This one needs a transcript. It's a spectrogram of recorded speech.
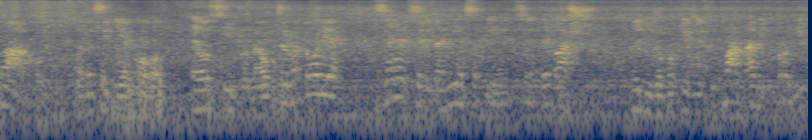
дахом, на вершині якого не освітлена обсерваторія, це семінарія Сапіенція, де ваш не дуже покірний судьба навіть провів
